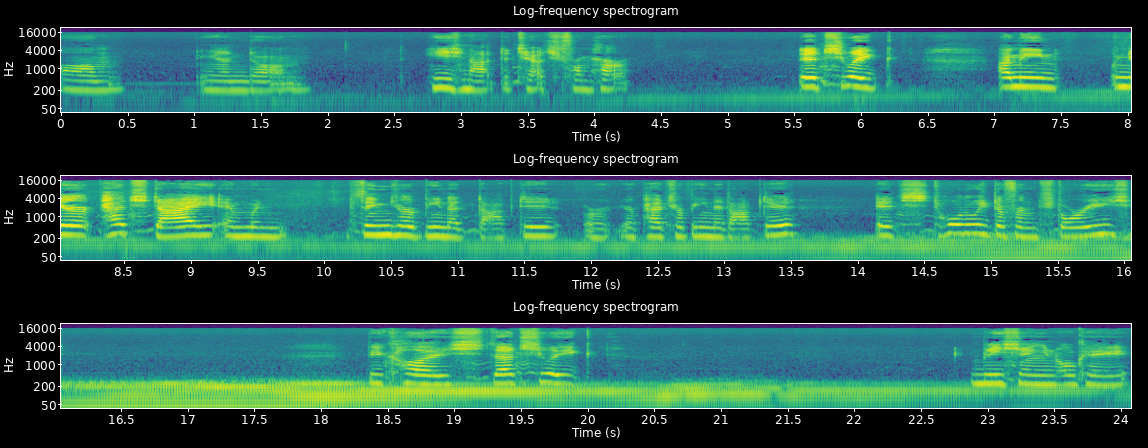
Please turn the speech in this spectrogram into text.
Um, and um, he's not detached from her. It's like, I mean, when your pets die and when things are being adopted or your pets are being adopted, it's totally different stories because that's like me saying, okay,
